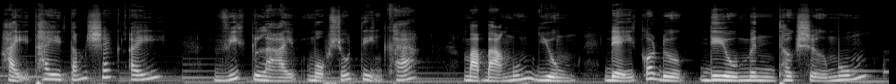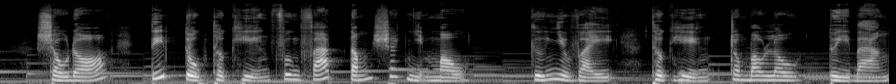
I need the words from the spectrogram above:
Hãy thay tấm séc ấy viết lại một số tiền khác mà bạn muốn dùng để có được điều mình thật sự muốn. Sau đó, tiếp tục thực hiện phương pháp tấm xét nhiệm màu. Cứ như vậy, thực hiện trong bao lâu tùy bạn.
